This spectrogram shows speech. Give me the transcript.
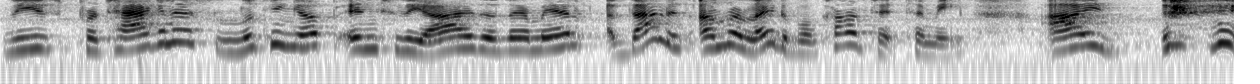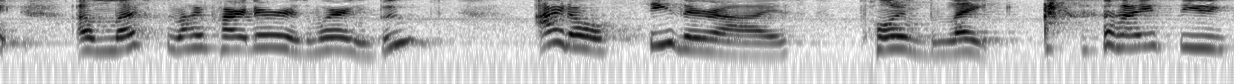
these protagonists looking up into the eyes of their man, that is unrelatable content to me. I, unless my partner is wearing boots, I don't see their eyes point blank. I see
